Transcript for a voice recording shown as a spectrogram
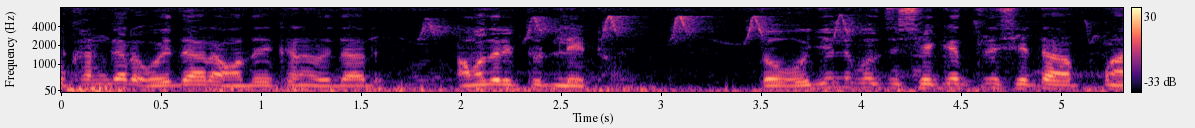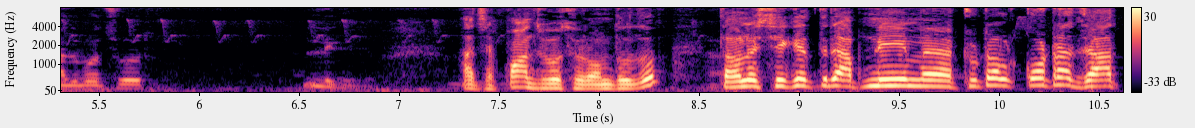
ওখানকার ওয়েদার আমাদের এখানে ওয়েদার আমাদের একটু লেট হয়। তো ওই জন্য বলছে সেক্ষেত্রে সেটা পাঁচ বছর লেগে যাবে। আচ্ছা পাঁচ বছর অন্তত। তাহলে সেক্ষেত্রে আপনি টোটাল কটা জাত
